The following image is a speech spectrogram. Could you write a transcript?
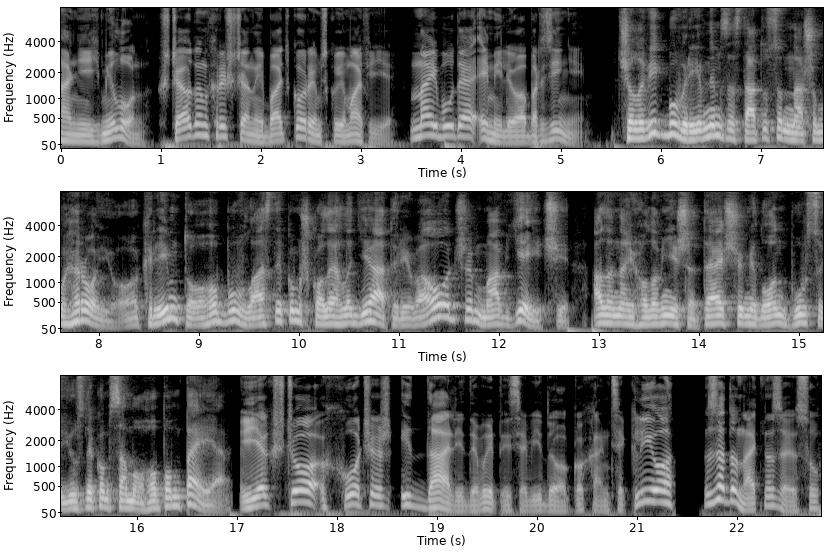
Аній Мілон, ще один хрещений батько римської мафії. Найбуде Еміліо Барзіні. Чоловік був рівним за статусом нашому герою. Окрім того, був власником школи гладіаторів, а отже, мав єйчі. Але найголовніше те, що Мілон був союзником самого Помпея. Якщо хочеш і далі дивитися відео коханця Кліо, задонать на ЗСУ.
